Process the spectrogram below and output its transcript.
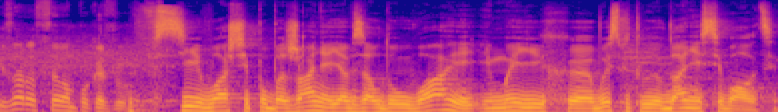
і зараз все вам покажу. Всі ваші побажання я взяв до уваги, і ми їх е, висвітлили в даній сівалці.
